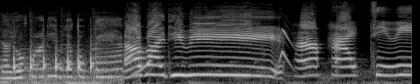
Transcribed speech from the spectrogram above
อย่ายกมาที่มันจะตกแตกระบายทีวีระบายทีวี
